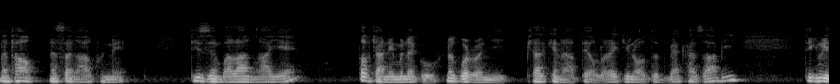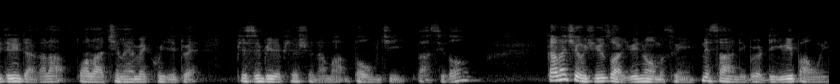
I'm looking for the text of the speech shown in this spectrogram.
2025ခုနှစ်ဒီဇင်ဘာလ9ရက်တောက်ကြနေမနေ့ကိုနှုတ်ကတော်ညီဖျားခင်တာတက်လာတဲ့ကျွန်တော်တို့မြတ်ခန်းစားပြီးဒီကနေ့ဒီနေ့တာကလာသွာလာချင်းလဲမဲ့ခွင့်ရအတွက်ပြင်ဆင်ပေးတဲ့ဖြစ်ရှင်နာမှာပုံကြည့်ပါစီတော့ကာလချုံရှိစွာရွေးနှော်မဆိုရင်နှစ်ဆနေပြီးတော့ဒီကနေ့ပါဝင်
